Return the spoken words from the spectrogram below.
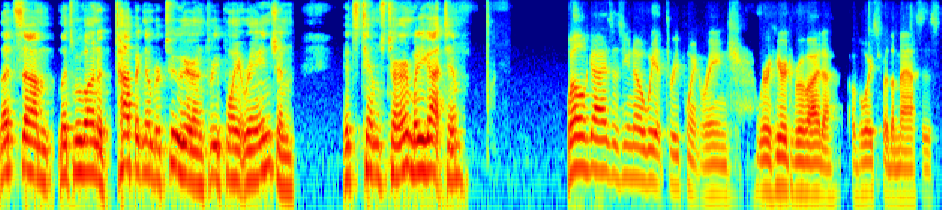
let's um, let's move on to topic number two here on three point range, and it's Tim's turn. What do you got, Tim? Well, guys, as you know, we at Three Point Range, we're here to provide a, a voice for the masses.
